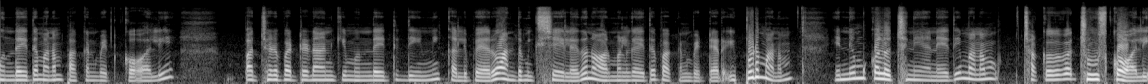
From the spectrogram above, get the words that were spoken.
ముందైతే మనం పక్కన పెట్టుకోవాలి. పచ్చడి పట్టడానికి ముందైతే దీన్ని కలిపారు. అంత మిక్స్ చేయలేదు. నార్మల్గా అయితే పక్కన పెట్టారు. ఇప్పుడు మనం ఎన్ని ముక్కలు వచ్చినాయి అనేది మనం చక్కగా చూసుకోవాలి.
